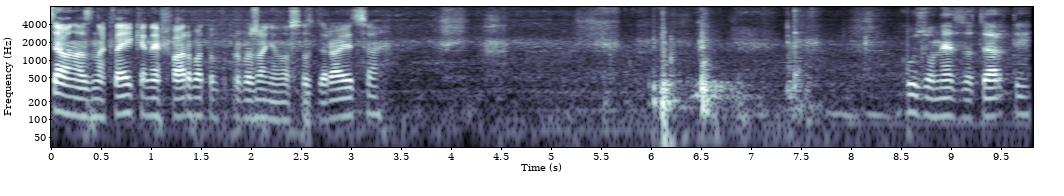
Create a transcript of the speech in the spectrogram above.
Це у нас наклейки, не фарба, тобто при бажанні воно все здирається. Кузов не затертий,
